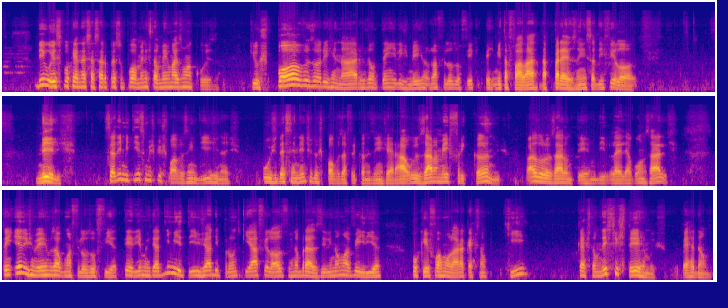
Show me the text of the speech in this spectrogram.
Digo isso porque é necessário pressupor ao menos também mais uma coisa: que os povos originários não têm eles mesmos uma filosofia que permita falar da presença de filósofos. Neles, se admitíssemos que os povos indígenas, os descendentes dos povos africanos em geral, os amafricanos, para usar um termo de Lélia Gonzalez, têm eles mesmos alguma filosofia, teríamos de admitir já de pronto que há filósofos no Brasil e não haveria por que formular a questão que questão nesses termos, perdão.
